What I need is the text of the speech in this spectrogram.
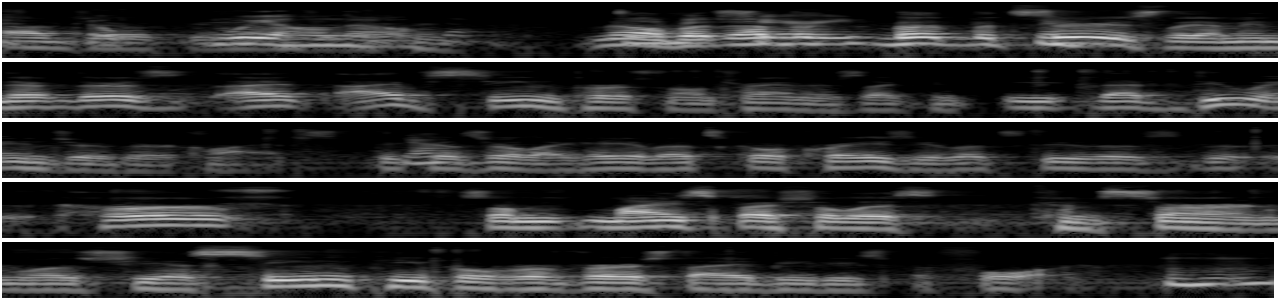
I'm joking. we I'm all know. No, but, uh, but but but seriously, I mean, there, there's I, I've seen personal trainers that can eat, that do injure their clients because Yeah. they're like, hey, let's go crazy, let's do this. Her, so my specialist concern was she has seen people reverse diabetes before, Mm-hmm.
